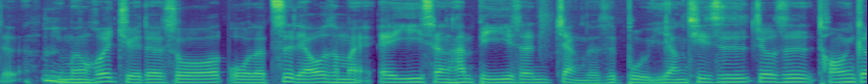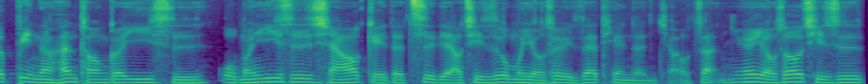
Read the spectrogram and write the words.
的。嗯、你们会觉得说，我的治疗为什么 A 医生和 B 医生讲的是不一样？其实就是同一个病人和同一个医师，我们医师想要给的治疗，其实我们有时候也在天人交战。因为有时候其实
